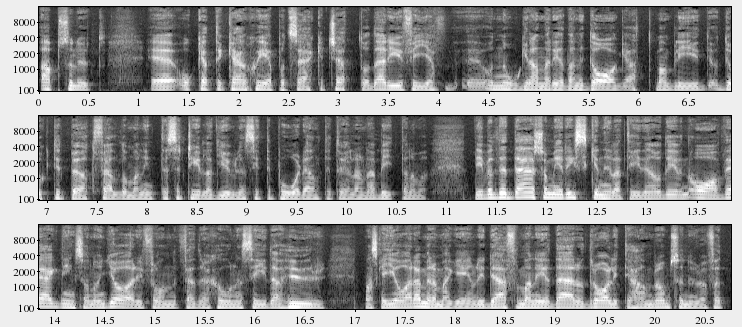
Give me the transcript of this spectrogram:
absolut. Eh, och att det kan ske på ett säkert sätt. Då. Där är ju Fia eh, och noggranna redan idag. Att man blir duktigt bötfälld om man inte ser till att hjulen sitter på ordentligt och hela de här bitarna. Va? Det är väl det där som är risken hela tiden. Och det är en avvägning som de gör ifrån federationens sida. Hur man ska göra med de här grejerna. Och det är därför man är där och drar lite i handbromsen nu. Då, för att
